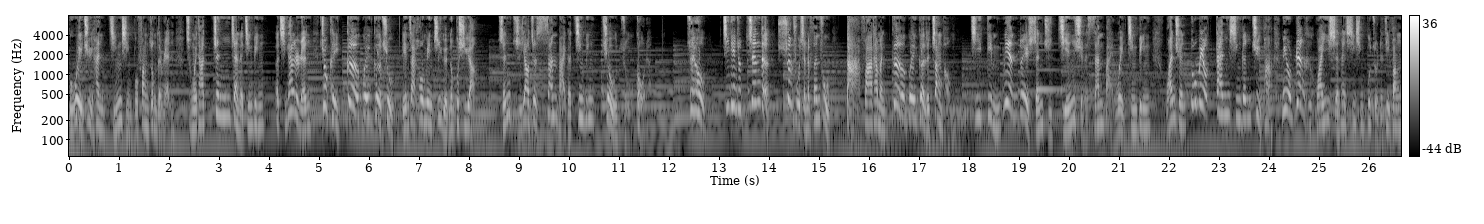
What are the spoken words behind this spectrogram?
不畏惧和警醒不放纵的人，成为他征战的精兵，而其他的人就可以各归各处，连在后面支援都不需要。神只要这三百个精兵就足够了。最后，基甸就真的顺服神的吩咐，打发他们各归各的帐篷。基甸面对神只拣选了三百位精兵，完全都没有担心跟惧怕，没有任何怀疑神和信心不足的地方，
